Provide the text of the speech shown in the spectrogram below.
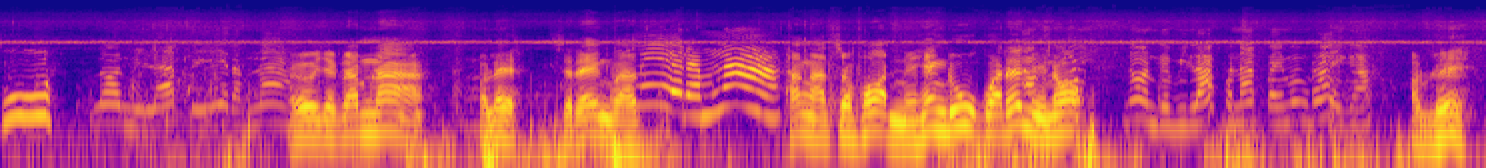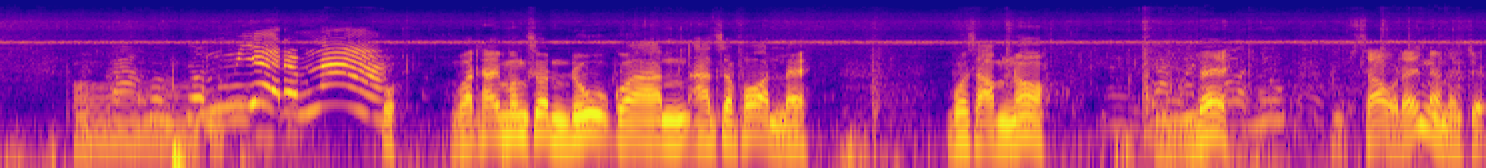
โอ้นอนมีลาตีดำหน้าเออจากดำหน้าเอาเลยแสดงว่าเมียดำหน้าทางอัศพรนี่แห้งดูกว่าได้อนี่เนาะนอนกับวิลักพนัดไปเมืองไทยกะเอาเลยอ๋อเมียดำหน้าว่าไทยเมืองชนดูกว่าอัศพรเลยบ่ซ้ำเนาะเด้เศร้าได้นั่นน่ะเจ้า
